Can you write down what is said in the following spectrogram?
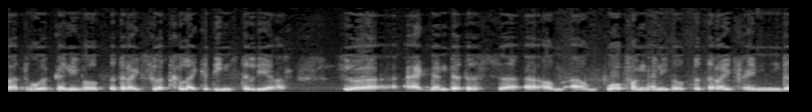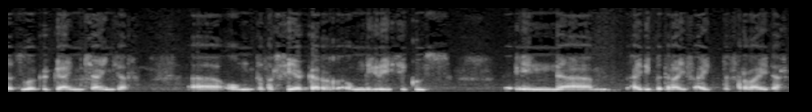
wat ook in die wildbedryf soortgelyke dienste lewer. So ek dink dit is 'n uh, 'n ontploffing in die wildbedryf en dit is ook 'n game changer uh om te verseker om die risiko's en ehm um, uit die bedryf uit te verwyder.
